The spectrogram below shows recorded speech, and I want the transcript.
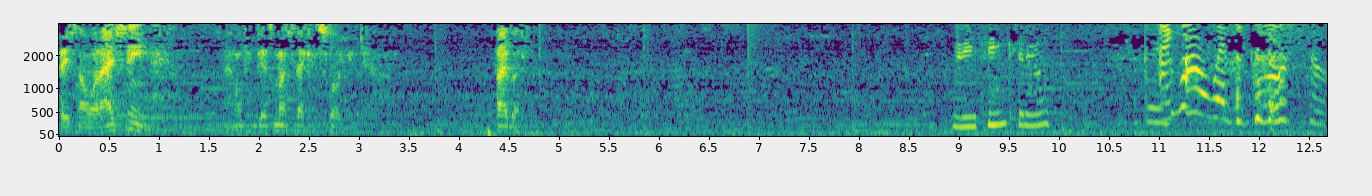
based on what I've seen, I don't think there's much that can slow you down. Bye, buddy. What do you think, kiddo? I thought it was awesome.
